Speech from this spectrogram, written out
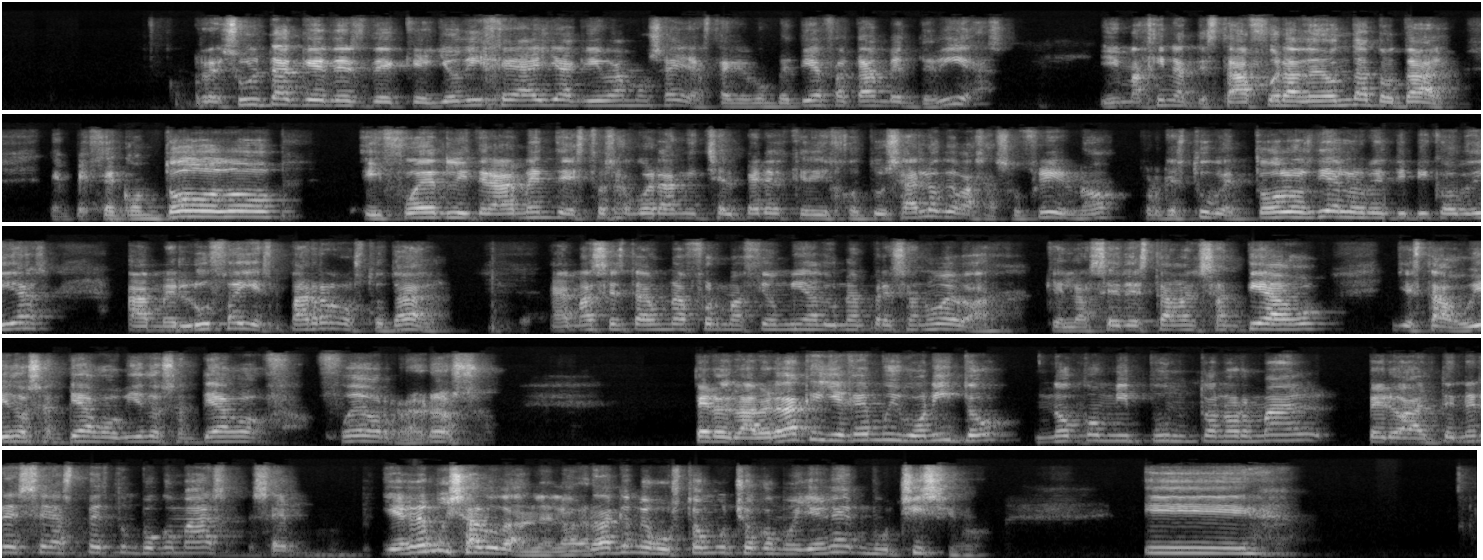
Resulta que desde que yo dije a ella que íbamos a ir hasta que competía faltaban 20 días. Imagínate, estaba fuera de onda total. Empecé con todo y fue literalmente, esto se acuerda Michel Pérez que dijo, tú sabes lo que vas a sufrir, ¿no? Porque estuve todos los días, los veintipico días, a merluza y espárragos total. Además estaba una formación mía de una empresa nueva, que la sede estaba en Santiago y estaba Oviedo, Santiago, Oviedo, Santiago. Fue horroroso. Pero la verdad que llegué muy bonito, no con mi punto normal, pero al tener ese aspecto un poco más, se... llegué muy saludable. La verdad que me gustó mucho como llegué, muchísimo. Y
